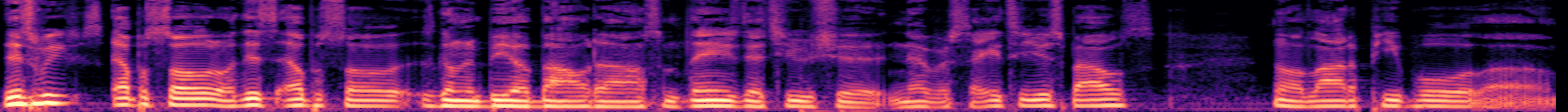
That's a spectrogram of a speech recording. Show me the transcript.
this week's episode or this episode is going to be about uh, some things that you should never say to your spouse. You know, a lot of people, um,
